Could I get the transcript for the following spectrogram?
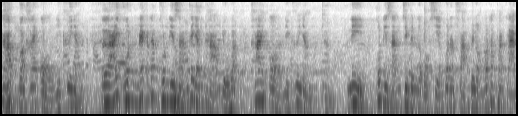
ครับครับว่าค่ายอ่อนี่คืออย่างหลายคนแม้กระทั่งคนอีสานก็ยังถามอยู่ว่าค่ายอ่อนี่คืออย่างครับ นี่คนอีสานสิเป็นกระบอกเสียงเพราะนั้นฝากพี่น้องเขาทั้งภาคกลาง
